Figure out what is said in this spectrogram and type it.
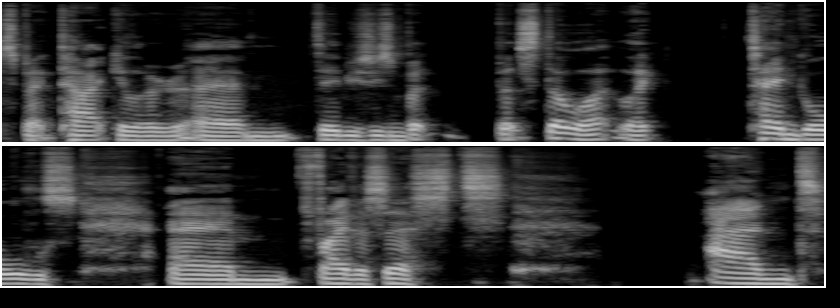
spectacular um, debut season, but but still uh, like ten goals, um, five assists, and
